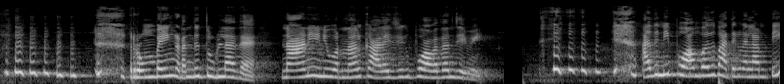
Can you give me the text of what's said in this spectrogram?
ரொம்பையும் கடந்து துள்ளாத. நானும் இனி ஒரு நாள் காலேஜுக்கு போக தான் செய்வேன். அது நீ போகும்போது பார்த்துக்கலாம் டி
